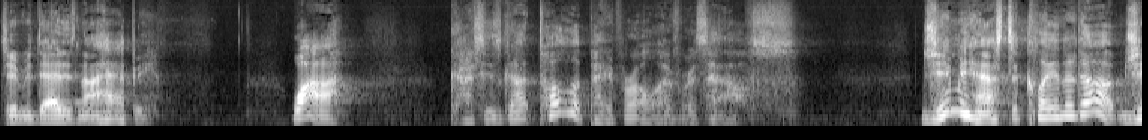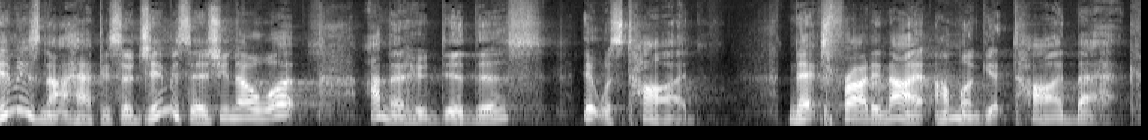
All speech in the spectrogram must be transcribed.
Jimmy's daddy's not happy. Why? Because he's got toilet paper all over his house. Jimmy has to clean it up. Jimmy's not happy. So Jimmy says, You know what? I know who did this. It was Todd. Next Friday night, I'm going to get Todd back.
